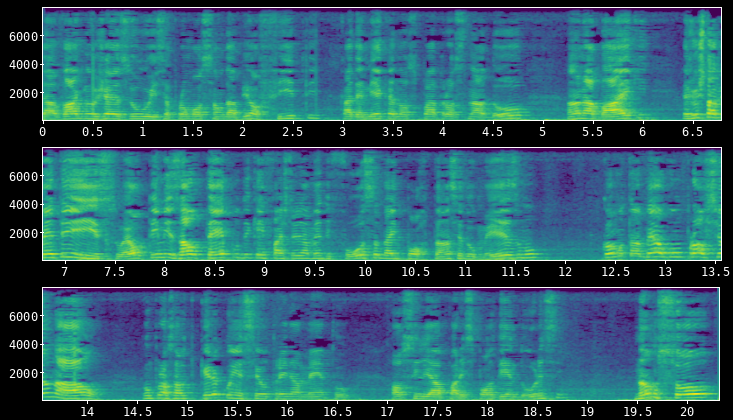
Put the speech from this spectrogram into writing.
da Wagner Jesus, a promoção da Biofit, academia que é nosso patrocinador, Ana Bike. É justamente isso, é otimizar o tempo de quem faz treinamento de força, da importância do mesmo, como também algum profissional, algum profissional que queira conhecer o treinamento auxiliar para esporte de endurance. Não sou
